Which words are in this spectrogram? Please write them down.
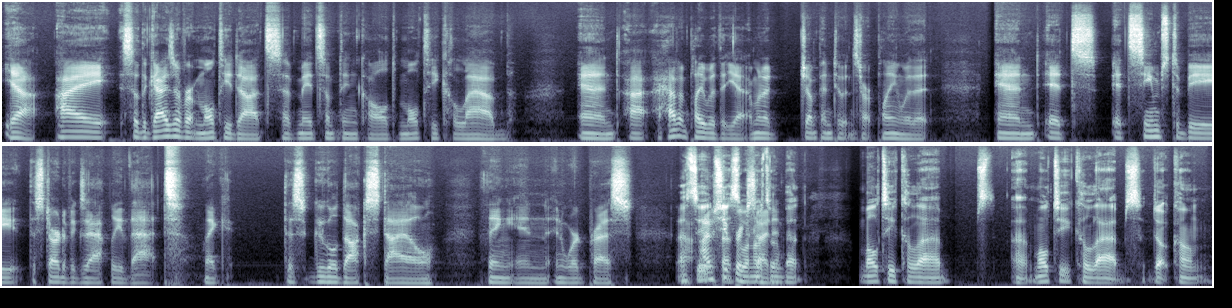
yeah, I so the guys over at Multidots have made something called Multicollab, and I, I haven't played with it yet. I'm gonna jump into it and start playing with it, and it's it seems to be the start of exactly that, like this Google Docs style thing in in WordPress. That's uh, it. I'm super That's excited. Multi collabs, uh, multicollabs.com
